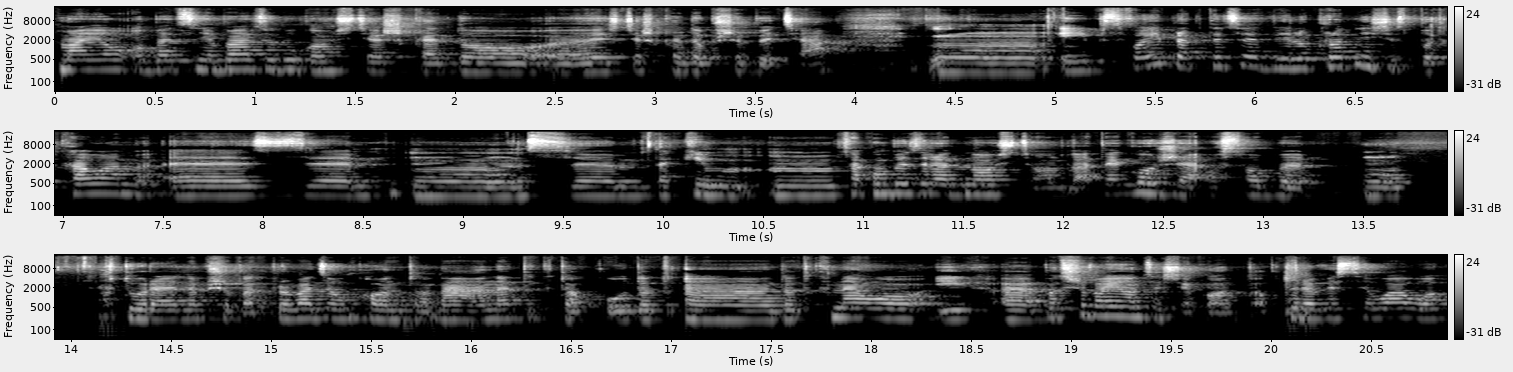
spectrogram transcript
mają obecnie bardzo długą ścieżkę do, e, ścieżkę do przybycia. Mm, I w swojej praktyce wielokrotnie się spotkałam e, z, mm, z takim, mm, taką bezradnością, dlatego że osoby które na przykład prowadzą konto na, na TikToku, dot, e, dotknęło ich podszywające się konto, które wysyłało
